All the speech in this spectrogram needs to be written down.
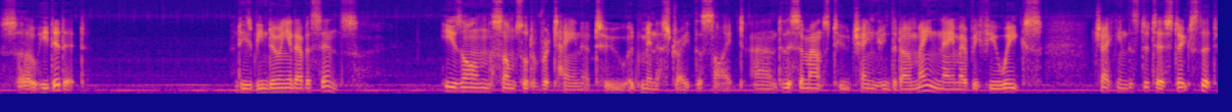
so he did it. And he's been doing it ever since. He's on some sort of retainer to administrate the site, and this amounts to changing the domain name every few weeks, checking the statistics that,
